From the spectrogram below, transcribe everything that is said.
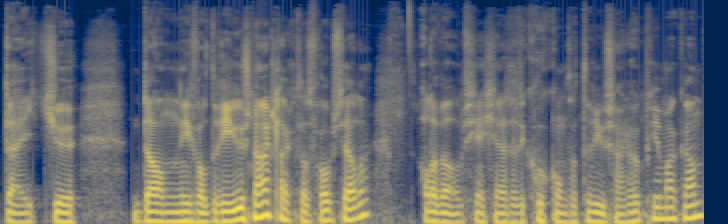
tijdje dan in ieder geval drie uur s'nachts, laat ik dat vooropstellen. Alhoewel, misschien als je net uit de kroeg komt, dat drie uur s'nachts ook prima kan.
